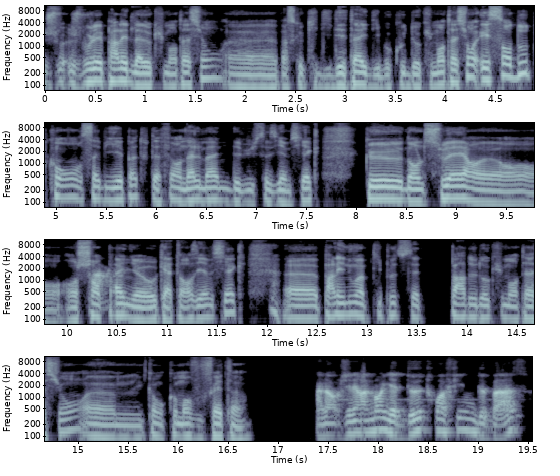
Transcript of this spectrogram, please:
Je, voulais parler de la documentation, euh, parce que qui dit détail dit beaucoup de documentation, et sans doute qu'on s'habillait pas tout à fait en Allemagne début XVIe siècle que dans le Suaire euh, en, Champagne au XIVe siècle. Euh, parlez-nous un petit peu de cette part de documentation. comment vous faites? Alors, généralement, il y a deux, trois films de base.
